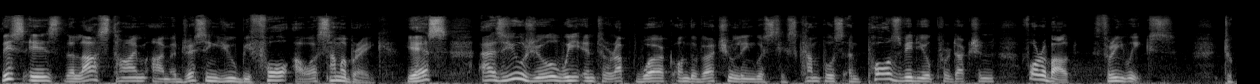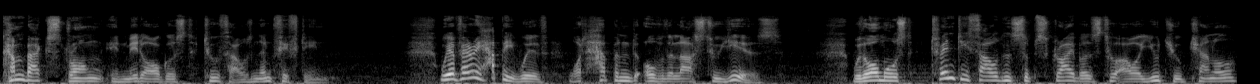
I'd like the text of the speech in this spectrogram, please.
this is the last time I'm addressing you before our summer break. Yes, as usual, we interrupt work on the Virtual Linguistics Campus and pause video production for about three weeks to come back strong in mid-August 2015. We are very happy with what happened over the last two years. With almost 20,000 subscribers to our YouTube channel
